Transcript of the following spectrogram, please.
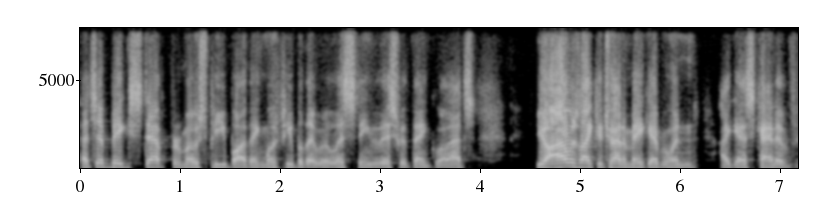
that's a big step for most people. I think most people that were listening to this would think, well, that's you know, I always like to try to make everyone, I guess, kind of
